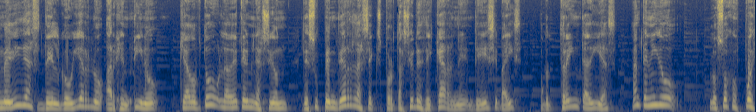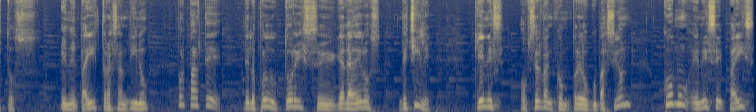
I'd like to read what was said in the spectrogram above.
medidas del gobierno argentino que adoptó la determinación de suspender las exportaciones de carne de ese país por 30 días han tenido los ojos puestos en el país trasandino por parte de los productores eh, ganaderos de Chile, quienes observan con preocupación cómo en ese país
